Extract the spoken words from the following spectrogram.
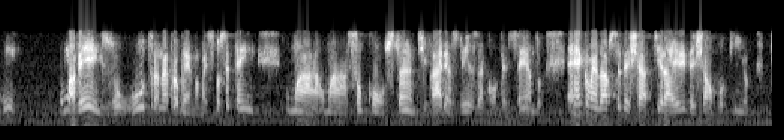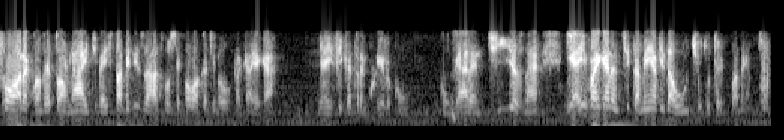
um, uma vez ou outra não é problema, mas se você tem uma, uma ação constante, várias vezes acontecendo, é recomendável você deixar, tirar ele e deixar um pouquinho fora. Quando retornar e estiver estabilizado, você coloca de novo para carregar. E aí fica tranquilo com, com garantias, né? E aí vai garantir também a vida útil do teu equipamento.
